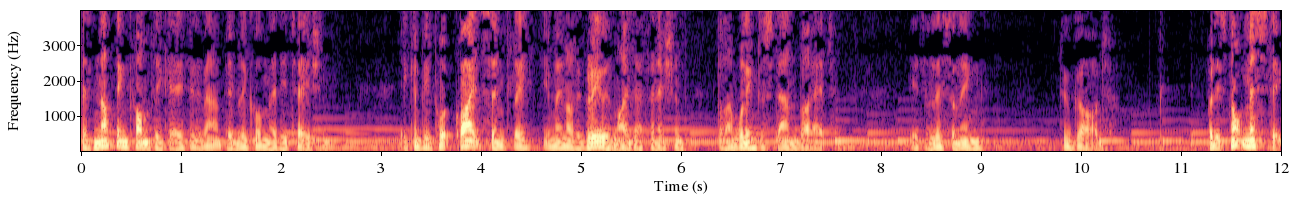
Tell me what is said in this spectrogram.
There's nothing complicated about biblical meditation. It can be put quite simply. You may not agree with my definition, but I'm willing to stand by it. It's listening to God. But it's not mystic.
